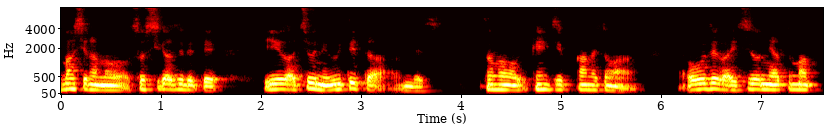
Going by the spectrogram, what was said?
柱の寿司がずれて、家が宙に浮いてたんです。その建築家の人が、大勢が一度に集まっ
